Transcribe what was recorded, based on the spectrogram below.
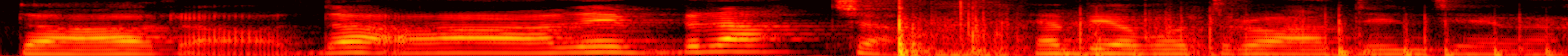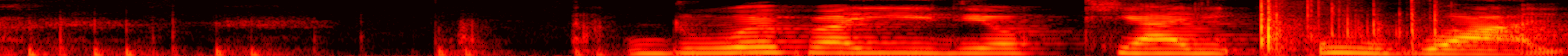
da, da, da le braccia le abbiamo trovate insieme. Due paio di occhiali uguali,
